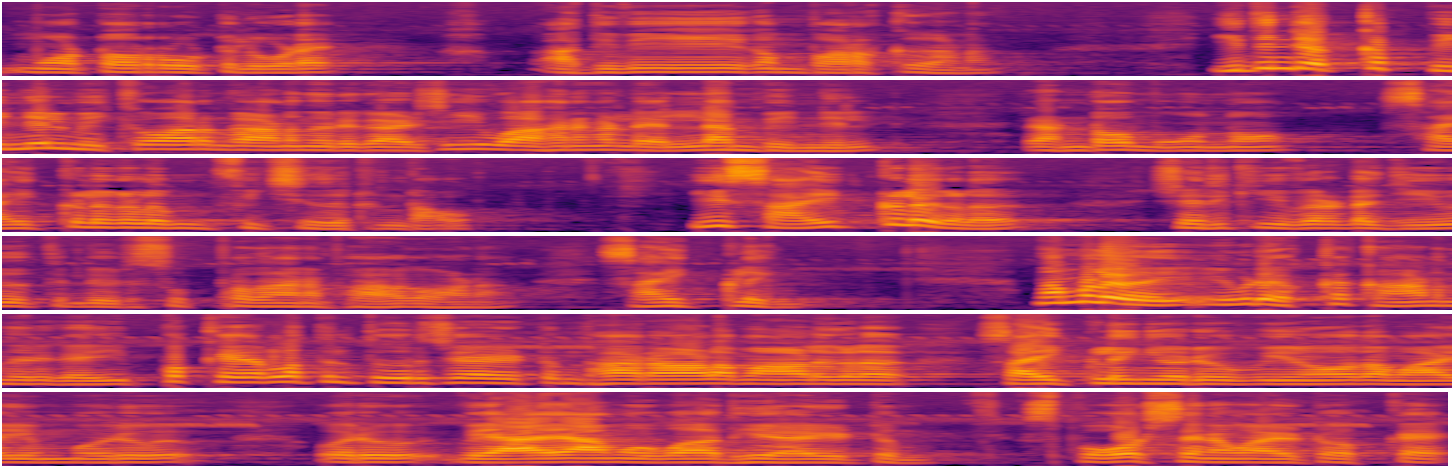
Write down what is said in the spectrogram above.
മോട്ടോർ റൂട്ടിലൂടെ അതിവേഗം പറക്കുകയാണ്. ഇതിന്റെയൊക്കെ പിന്നിൽ മിക്കവാറും കാണുന്ന ഒരു കാഴ്ച ഈ വാഹനങ്ങളുടെ എല്ലാം പിന്നിൽ രണ്ടോ മൂന്നോ സൈക്കിളുകളും ഫിക്സ് ചെയ്തിട്ടുണ്ടാവും. ഈ സൈക്കിളുകൾ ശരിക്കും ഇവരുടെ ജീവിതത്തിന്റെ ഒരു സുപ്രധാന ഭാഗമാണ് സൈക്ലിംഗ്. നമ്മൾ ഇവിടെയൊക്കെ കാണുന്നൊരു കാര്യം ഇപ്പോൾ കേരളത്തിൽ തീർച്ചയായിട്ടും ധാരാളം ആളുകൾ സൈക്ലിംഗ് ഒരു വിനോദമായും ഒരു ഒരു വ്യായാമ ഉപാധിയായിട്ടും സ്പോർട്സ് ഇനമായിട്ടും ഒക്കെ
